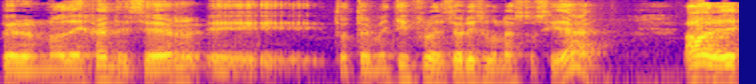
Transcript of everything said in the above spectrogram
pero no dejan de ser eh, totalmente influenciadores en una sociedad. Ahora, eh,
